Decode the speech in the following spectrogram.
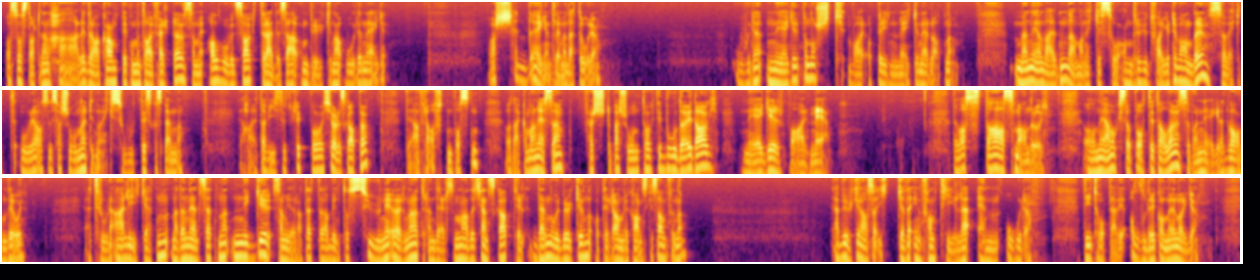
Og så startet en herlig dragkamp i kommentarfeltet som i all hovedsak dreide seg om bruken av ordet neger. Hva skjedde egentlig med dette ordet? Ordet neger på norsk var opprinnelig ikke nedlatende. Men i en verden der man ikke så andre hudfarger til vanlig, så vekket ordet assosiasjoner til noe eksotisk og spennende. Jeg har et avisutklipp på kjøleskapet. Det er fra Aftenposten, og der kan man lese Første persontog til Bodø i dag. Neger var med. Det var stas, med andre ord. Og når jeg vokste opp på 80-tallet, så var neger et vanlig ord. Jeg tror det er likheten med det nedsettende nigger som gjør at dette har begynt å surne i ørene til en del som hadde kjennskap til den ordbruken og til det amerikanske samfunnet. Jeg bruker altså ikke det infantile n-ordet. Dit håper jeg vi aldri kommer i Norge.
